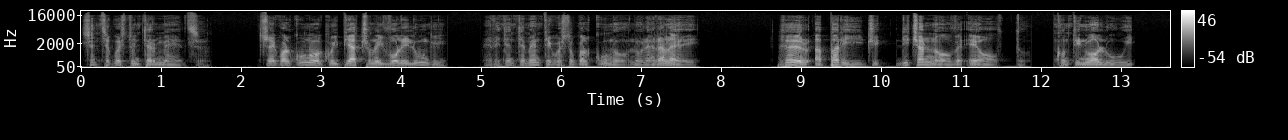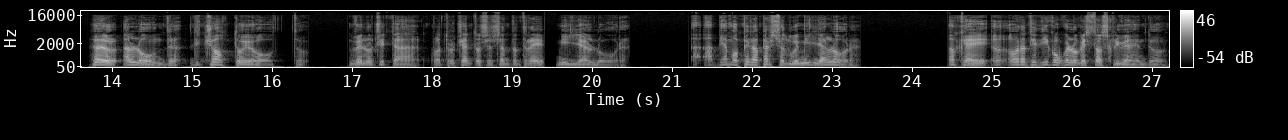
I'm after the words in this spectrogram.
senza questo intermezzo. C'è qualcuno a cui piacciono i voli lunghi? Evidentemente questo qualcuno non era lei. Her a Parigi 19 e 8, continuò lui. Her a Londra 18 e 8. Velocità 463 miglia all'ora. Abbiamo appena perso due miglia all'ora. Ok, ora ti dico quello che sto scrivendo.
